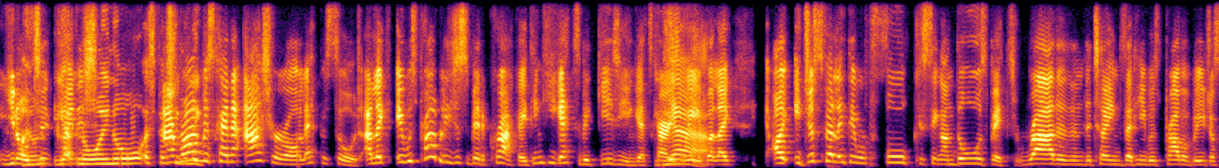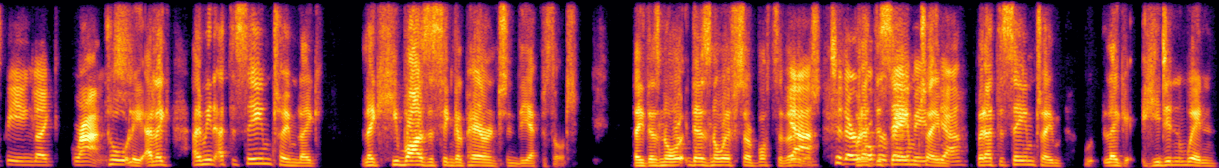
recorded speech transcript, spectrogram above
you know, to yeah, kind of no, I know, especially and Ron like, was kind of at her all episode, and like it was probably just a bit of crack. I think he gets a bit giddy and gets carried away, but like I, it just felt like they were focusing on those bits rather than the times that he was probably just being like grand. totally. And like, I mean, at the same time, like, like he was a single parent in the episode. Like there's no there's no ifs or buts about yeah, it. to their But at the same babies. time, yeah, But at the same time, like he didn't win.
